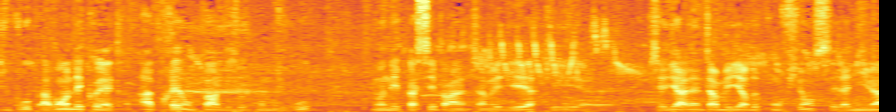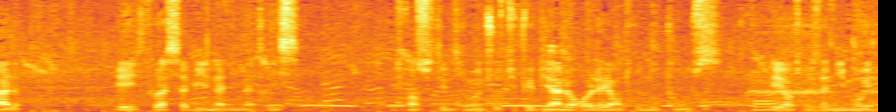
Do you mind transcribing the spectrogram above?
du groupe avant de les connaître. Après, on parle des autres membres du groupe, mais on est passé par l'intermédiaire qui est, euh, c'est-à-dire l'intermédiaire de confiance, c'est l'animal, et toi, Sabine, l'animatrice. Je pense que c'est une très bonne chose. Tu fais bien le relais entre nous tous et entre les animaux et nous.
